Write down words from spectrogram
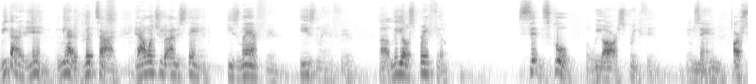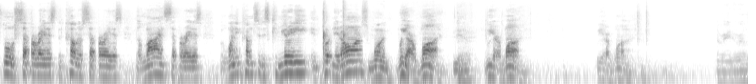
we got it in. And we had a good time. And I want you to understand, he's Lanphier. He's Lanphier. Uh, Leo Springfield. Sit in school, but we are Springfield. You know what I'm saying? Our schools separate us, the colors separate us, the lines separate us. But when it comes to this community and putting it on, one. we are one. Yeah. We are one. We are one. All right, Earl.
